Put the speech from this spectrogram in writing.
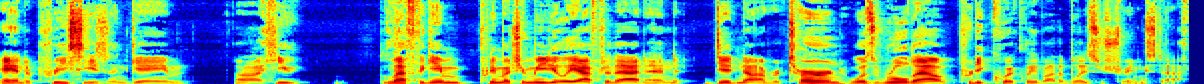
and a preseason game. Uh, he left the game pretty much immediately after that and did not return. Was ruled out pretty quickly by the Blazers training staff.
